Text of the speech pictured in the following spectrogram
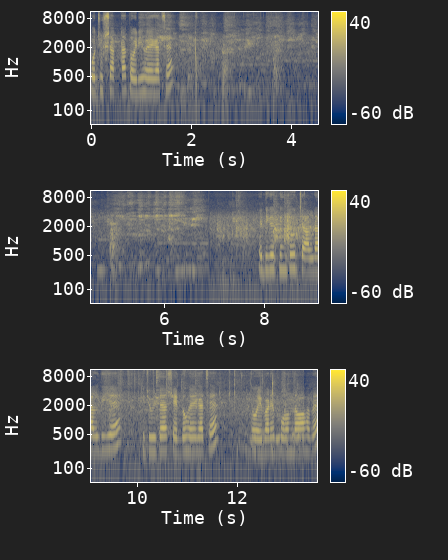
কচুর শাকটা তৈরি হয়ে গেছে। এদিকে কিন্তু চাল ডাল দিয়ে খিচুড়িটা সেদ্ধ হয়ে গেছে। তো এবারে ফোড়ন দেওয়া হবে।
